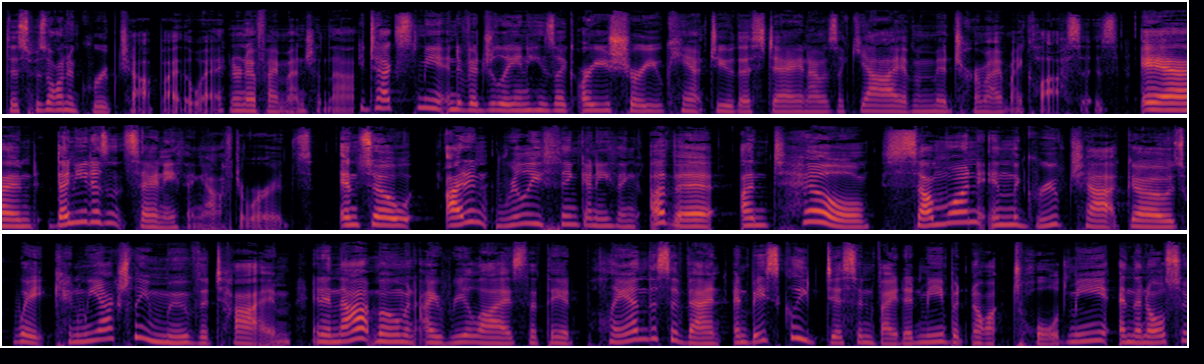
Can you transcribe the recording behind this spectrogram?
this was on a group chat, by the way. I don't know if I mentioned that. He texts me individually and he's like, Are you sure you can't do this day? And I was like, Yeah, I have a midterm, I have my classes. And then he doesn't say anything afterwards. And so I didn't really think anything of it until someone in the group chat goes, Wait, can we actually move the time? And in that moment, I realized that they had planned this event and basically disinvited me, but not told me, and then also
